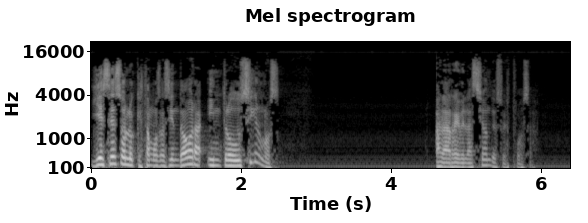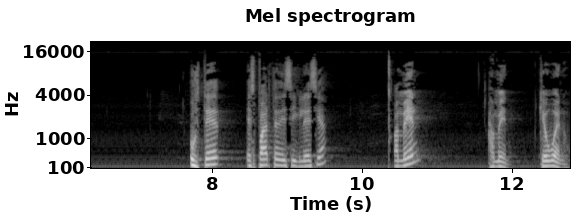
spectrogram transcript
Y es eso lo que estamos haciendo ahora, introducirnos a la revelación de su esposa. ¿Usted es parte de esa iglesia? Amén. Amén. Qué bueno,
